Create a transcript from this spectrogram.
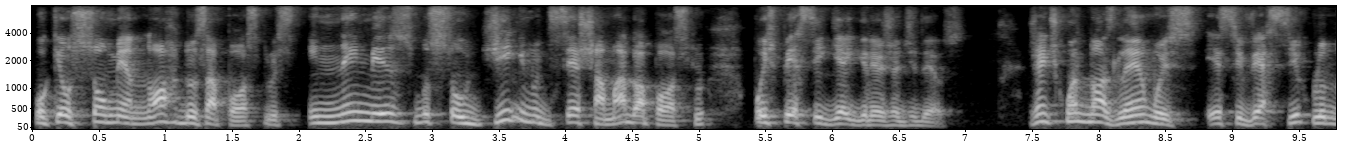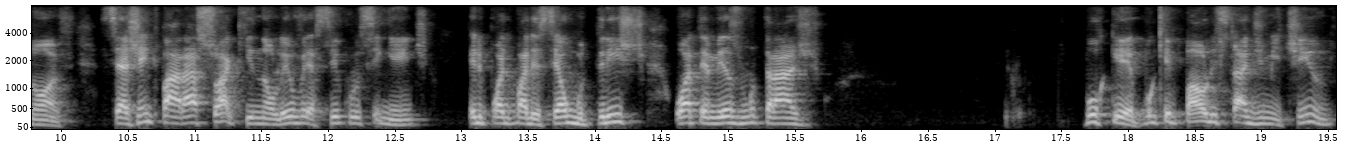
porque eu sou menor dos apóstolos e nem mesmo sou digno de ser chamado apóstolo, pois persegui a igreja de Deus. Gente, quando nós lemos esse versículo 9, se a gente parar só aqui não ler o versículo seguinte, ele pode parecer algo triste ou até mesmo trágico. Por quê? Porque Paulo está admitindo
